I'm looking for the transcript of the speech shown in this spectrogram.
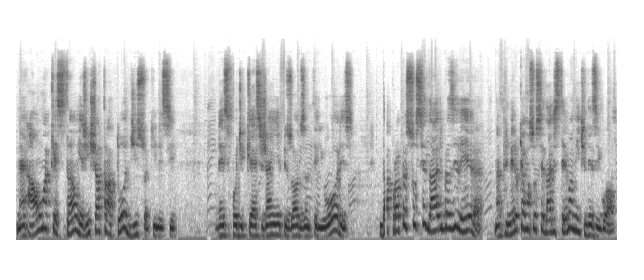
Né? Há uma questão, e a gente já tratou disso aqui nesse, nesse podcast, já em episódios anteriores, da própria sociedade brasileira. Né? Primeiro que é uma sociedade extremamente desigual.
